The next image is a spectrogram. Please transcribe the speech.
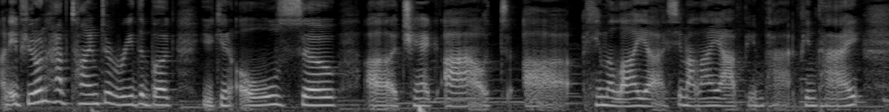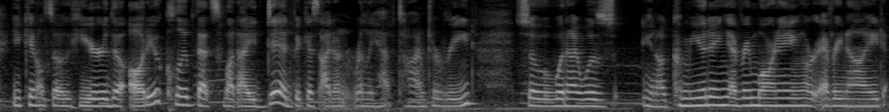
And if you don't have time to read the book, you can also uh, check out uh, Himalaya, Himalaya Pintai. You can also hear the audio clip. That's what I did because I don't really have time to read. So when I was you know commuting every morning or every night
